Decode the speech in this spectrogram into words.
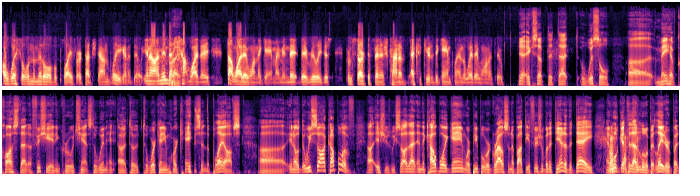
a whistle in the middle of a play for a touchdown, what are you going to do? You know, I mean, that's right. not why they it's not why they won the game. I mean, they they really just from start to finish kind of executed the game plan the way they wanted to. Yeah, except that that whistle uh, may have cost that officiating crew a chance to win uh, to to work any more games in the playoffs. Uh, you know, we saw a couple of uh, issues. We saw that in the Cowboy game where people were grousing about the official, but at the end of the day, and we'll get to that a little bit later. But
